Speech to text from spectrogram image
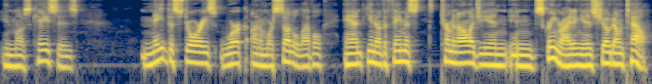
in most cases, made the stories work on a more subtle level. And, you know, the famous terminology in, in screenwriting is show, don't tell.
